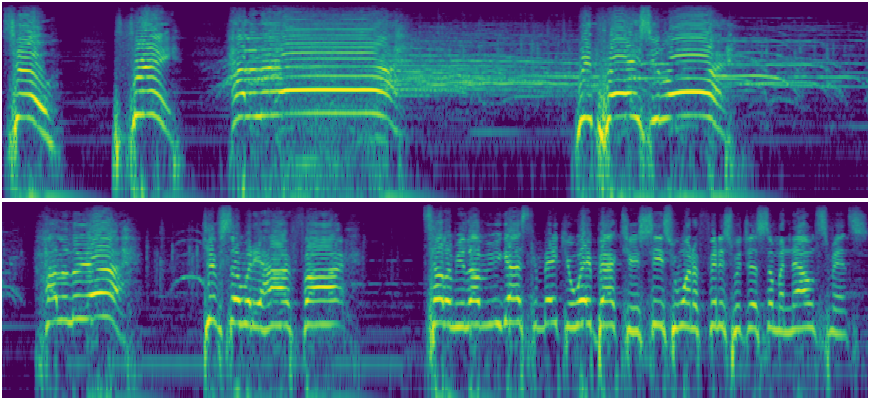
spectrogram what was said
two, three. Hallelujah! We praise you, Lord. Hallelujah. Give somebody a high five. Tell them you love them. You guys can make your way back to your seats. We want to finish with just some announcements.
